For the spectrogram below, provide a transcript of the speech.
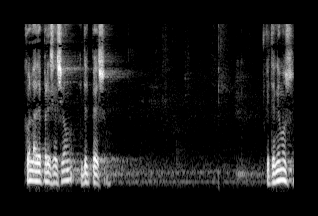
con la depreciación del peso, que tenemos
